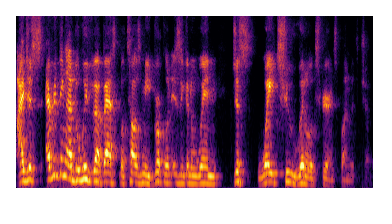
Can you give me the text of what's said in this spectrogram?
I just everything I believe about basketball tells me Brooklyn isn't going to win. Just way too little experience playing with each other.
